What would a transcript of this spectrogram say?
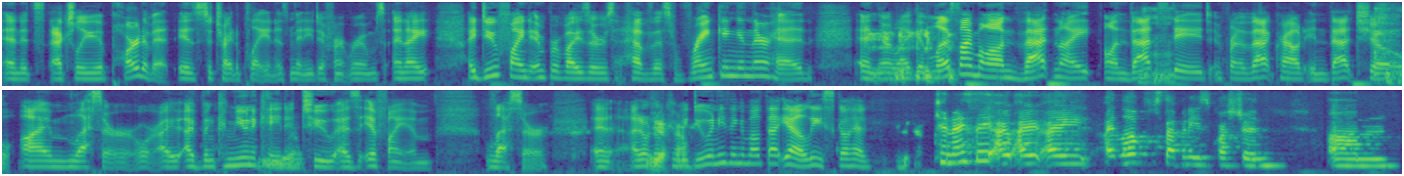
and it's actually a part of it is to try to play in as many different rooms and i i do find improvisers have this ranking in their head and they're like unless i'm on that night on that mm-hmm. stage in front of that crowd in that show i'm lesser or I, i've been communicated yeah. to as if i am lesser. And I don't know, yeah. can we do anything about that? Yeah, Elise, go ahead. Can I say I I I, I love Stephnie's question. Um,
